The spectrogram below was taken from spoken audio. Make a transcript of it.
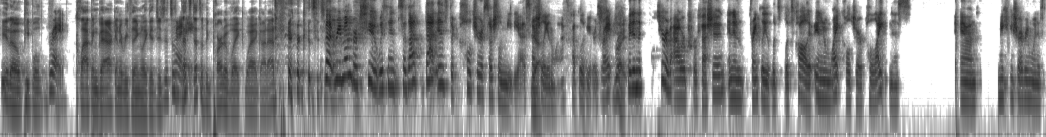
you know, people right clapping back and everything. Like it just, it's a, right. that's that's a big part of like why I got out of there because it's. But remember too, within so that that is the culture of social media, especially yeah. in the last couple of years, right? Right. But in the culture of our profession, and in frankly, let's let's call it in white culture, politeness and making sure everyone is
